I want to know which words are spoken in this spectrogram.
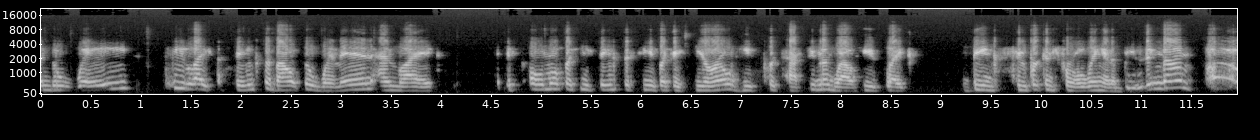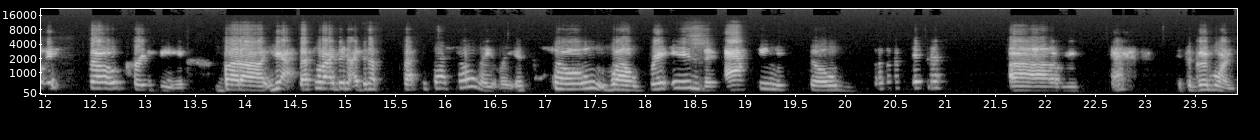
and the way he like thinks about the women and like it's almost like he thinks that he's like a hero and he's protecting them while he's like being super controlling and abusing them. Oh, it's so creepy. But uh yeah, that's what I've been I've been obsessed with that show lately. It's so well written, the acting is so good. Um it's a good one.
